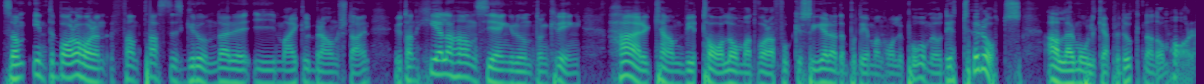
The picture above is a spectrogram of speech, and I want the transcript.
Som inte bara har en fantastisk grundare i Michael Braunstein, utan hela hans gäng runt omkring. Här kan vi tala om att vara fokuserade på det man håller på med och det trots alla de olika produkterna de har.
